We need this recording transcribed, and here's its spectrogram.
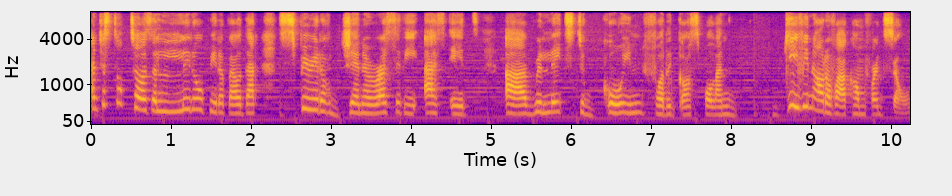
and just talk to us a little bit about that spirit of generosity as it uh, relates to going for the gospel and giving out of our comfort zone.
